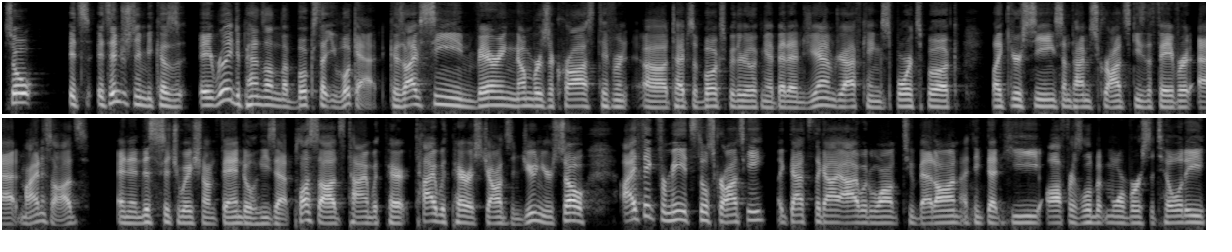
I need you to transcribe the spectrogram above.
So, it's it's interesting because it really depends on the books that you look at. Because I've seen varying numbers across different uh, types of books, whether you're looking at BetMGM, DraftKings Sportsbook. Like you're seeing sometimes Skoronski's the favorite at minus odds, and in this situation on FanDuel, he's at plus odds, time with Par- tied with Paris Johnson Jr. So I think for me, it's still Skoronski. Like that's the guy I would want to bet on. I think that he offers a little bit more versatility.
